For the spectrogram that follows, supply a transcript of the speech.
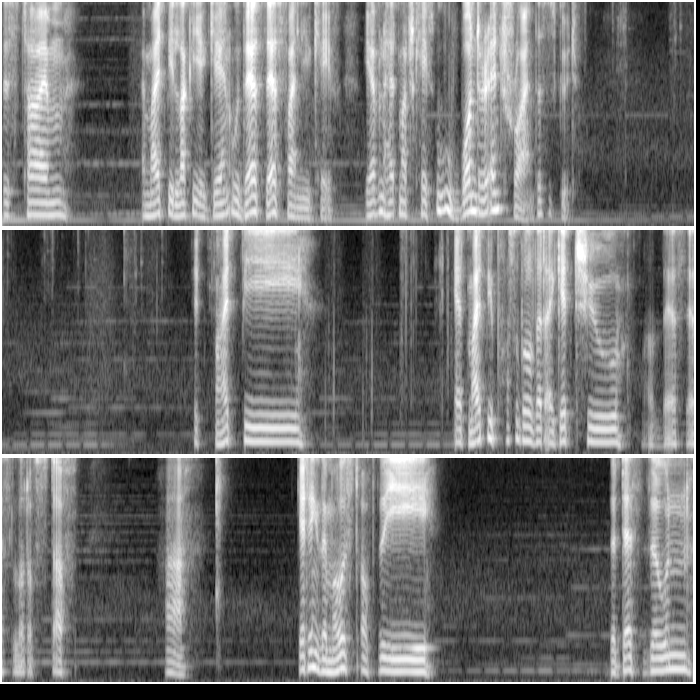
this time I might be lucky again. Oh, there's there's finally a cave. We haven't had much caves. Ooh, Wonder and Shrine. This is good. It might be... it might be possible that I get to... Well, there's, there's a lot of stuff. Ah. Getting the most of the... The death zone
